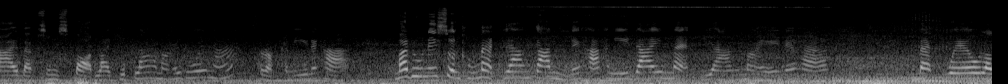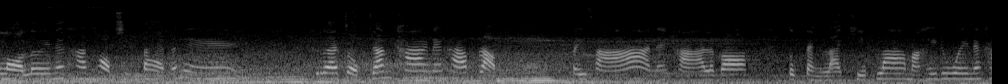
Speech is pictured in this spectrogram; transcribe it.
ลายแบบทรงสปอร์ตลายเคปล่ามาให้ด้วยนะสำหรับคันนี้นะคะ มาดูในส่วนของแม็กยางกันนะคะ คันนี้ได้แม็กยางใหม่นะคะแม็กเวลหล่อๆเลยนะคะขอบ 18 นั่นเองกระจกด้านข้างนะคะ ปรับไฟฟ้านะคะ แล้วก็ตกแต่งลายเคปล่ามาให้ด้วยนะค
